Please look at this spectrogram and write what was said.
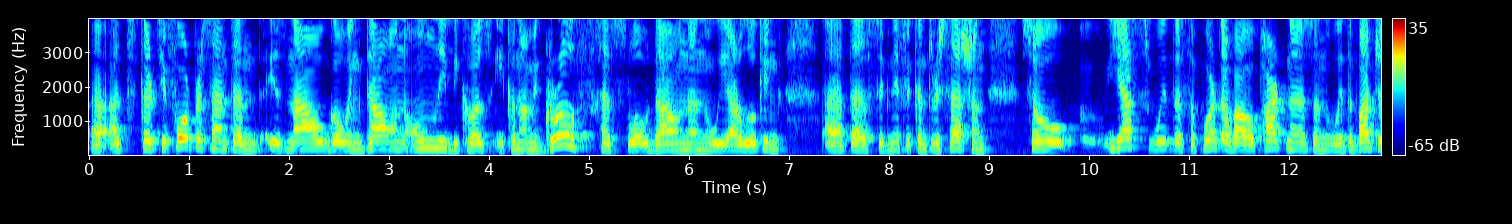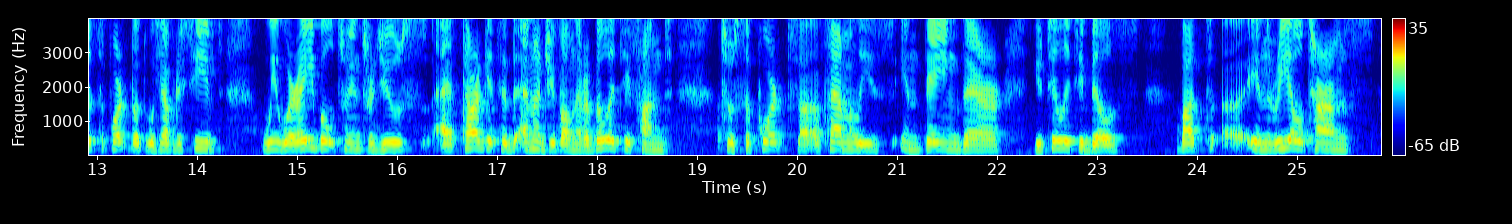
uh, at 34% and is now going down only because economic growth has slowed down and we are looking at a significant recession. So yes, with the support of our partners and with the budget support that we have received, we were able to introduce a targeted energy vulnerability fund to support uh, families in paying their utility bills. But uh, in real terms,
